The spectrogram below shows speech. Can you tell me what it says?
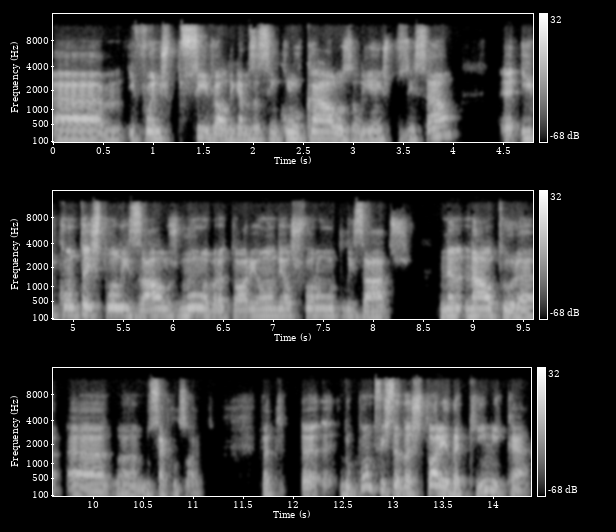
Uh, e foi-nos possível, digamos assim, colocá-los ali em exposição uh, e contextualizá-los num laboratório onde eles foram utilizados na, na altura do século XVIII. Portanto, do ponto de vista da história da química,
